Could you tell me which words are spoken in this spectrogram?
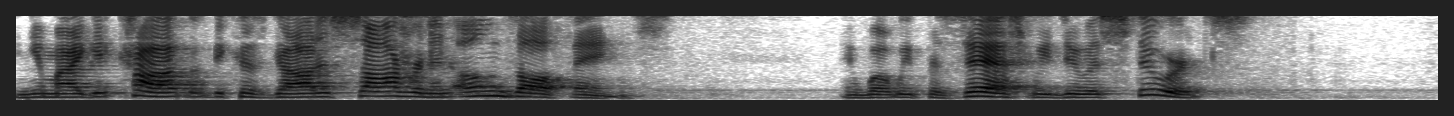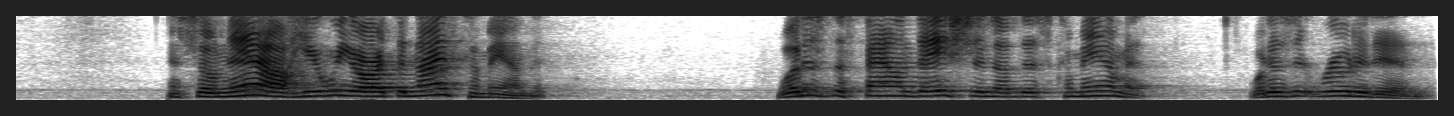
and you might get caught, but because God is sovereign and owns all things. And what we possess, we do as stewards. And so now, here we are at the ninth commandment. What is the foundation of this commandment? What is it rooted in?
